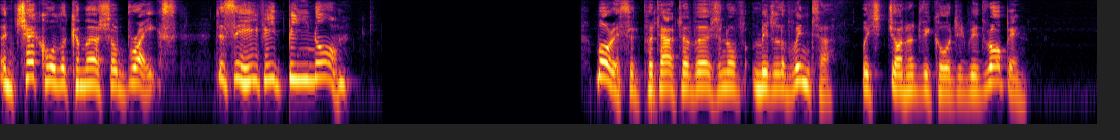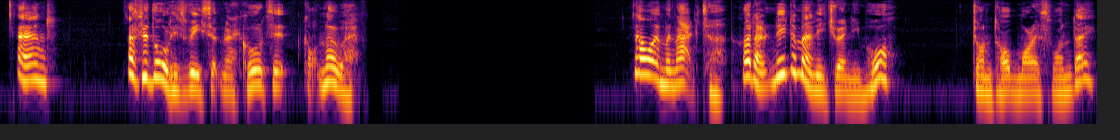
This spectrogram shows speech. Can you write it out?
and check all the commercial breaks to see if he'd been on. Morris had put out a version of Middle of Winter, which John had recorded with Robin. And, as with all his recent records, it got nowhere. Now I'm an actor, I don't need a manager any more, John told Morris one day.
